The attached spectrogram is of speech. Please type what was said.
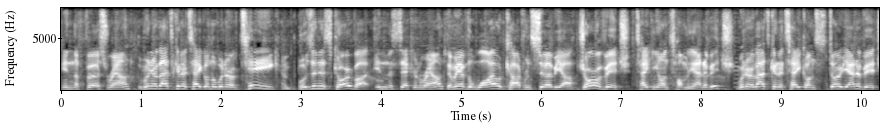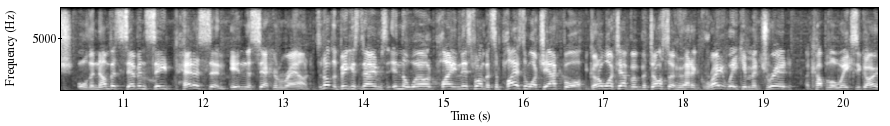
in the first round. The winner of that's going to take on the winner of Teague and Buzaniskova in the second round. Then we have the wild card from Serbia, Jorovic, taking on Tomljanovic. Winner of that's going to take on Stojanovic or the number seven seed, Peterson, in the second round. So not the biggest names in the world playing this one, but some players to watch out for. You got to watch out for Badosa, who had a great week in Madrid a couple of weeks ago.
